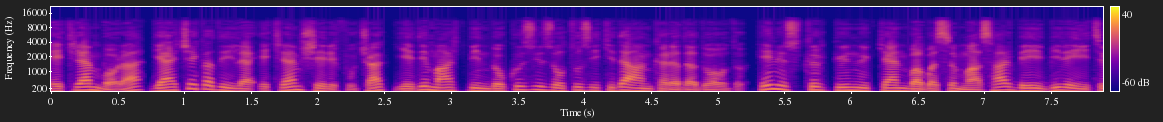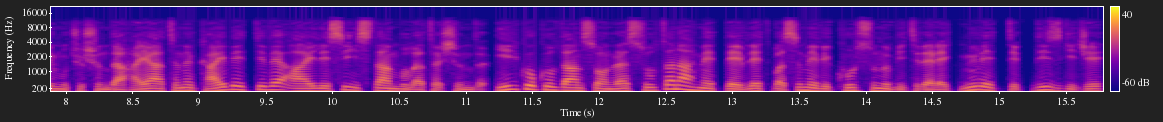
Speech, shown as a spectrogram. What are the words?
Ekrem Bora, gerçek adıyla Ekrem Şerif Uçak, 7 Mart 1932'de Ankara'da doğdu. Henüz 40 günlükken babası Mazhar Bey bir eğitim uçuşunda hayatını kaybetti ve ailesi İstanbul'a taşındı. İlkokuldan sonra Sultanahmet Devlet Basımevi kursunu bitirerek mürettip dizgici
